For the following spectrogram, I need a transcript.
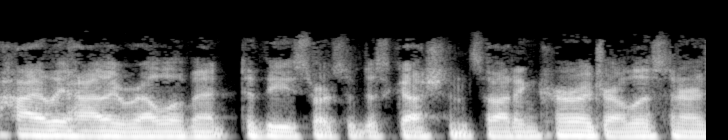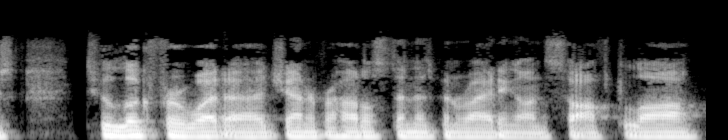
highly, highly relevant to these sorts of discussions. So I'd encourage our listeners to look for what uh, Jennifer Huddleston has been writing on soft law.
